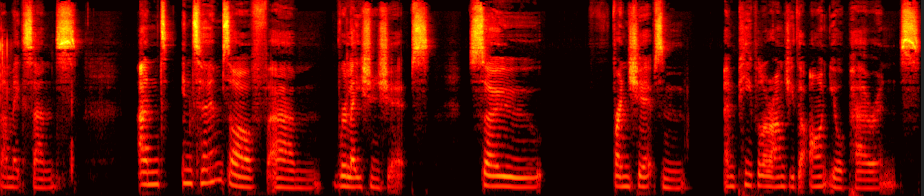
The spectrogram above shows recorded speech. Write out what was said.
That makes sense. And in terms of um, relationships, so friendships and and people around you that aren't your parents,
